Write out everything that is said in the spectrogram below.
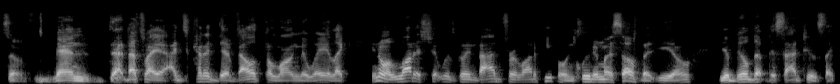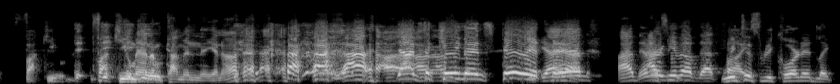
So, man, that, that's why I just kind of developed along the way. Like, you know, a lot of shit was going bad for a lot of people, including myself. But you know, you build up this attitude. It's like, fuck you, fuck you, man. You... I'm coming. You know, that's the Cayman spirit, yeah, man. Yeah. I, Never actually, give up that. Fight. We just recorded like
